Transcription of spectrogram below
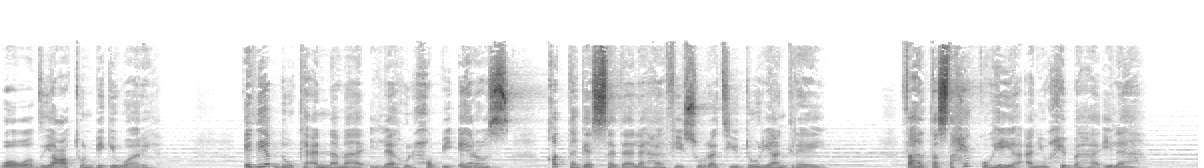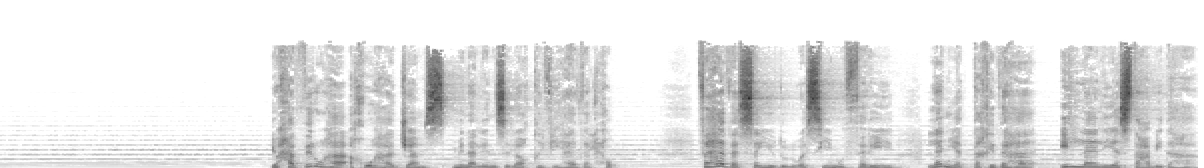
ووضيعة بجواره. إذ يبدو كأنما إله الحب إيروس قد تجسد لها في صورة دوريان جراي فهل تستحق هي أن يحبها إله؟ يحذرها أخوها جيمس من الانزلاق في هذا الحب. فهذا السيد الوسيم الثري لن يتخذها إلا ليستعبدها.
